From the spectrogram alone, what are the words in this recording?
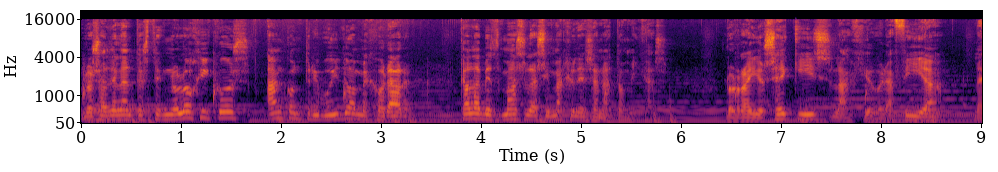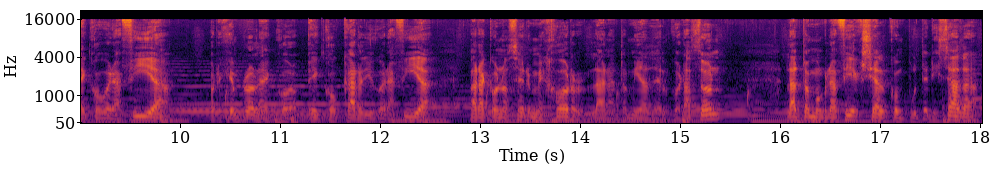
Los adelantos tecnológicos han contribuido a mejorar cada vez más las imágenes anatómicas. Los rayos X, la angiografía, la ecografía, por ejemplo la ecocardiografía para conocer mejor la anatomía del corazón, la tomografía axial computerizada,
